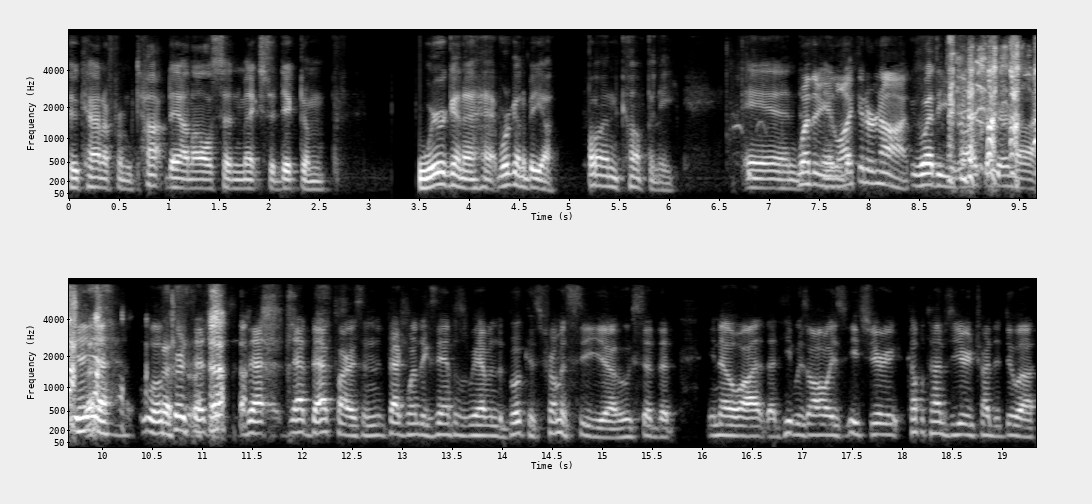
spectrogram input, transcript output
who kind of from top down all of a sudden makes the dictum we're gonna have we're gonna be a fun company. And whether you and like it or not. Whether you like it or not. Yeah yeah. Well of course that that that backfires. And in fact one of the examples we have in the book is from a ceo who said that you know uh, that he was always each year a couple times a year he tried to do a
